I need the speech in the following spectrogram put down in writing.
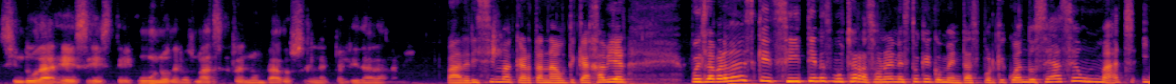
sin duda es este uno de los más renombrados en la actualidad, Ana. Padrísima carta náutica. Javier, pues la verdad es que sí tienes mucha razón en esto que comentas, porque cuando se hace un match, y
